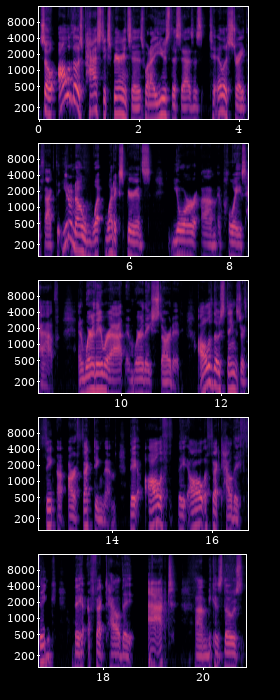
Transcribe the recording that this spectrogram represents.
so all of those past experiences, what I use this as is to illustrate the fact that you don't know what what experience your um, employees have and where they were at and where they started all of those things are uh, are affecting them they all they all affect how they think they affect how they act um, because those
